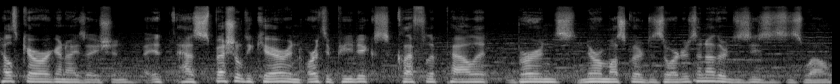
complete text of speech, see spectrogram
healthcare organization. It has specialty care in orthopedics, cleft lip palate, burns, neuromuscular disorders, and other diseases as well.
